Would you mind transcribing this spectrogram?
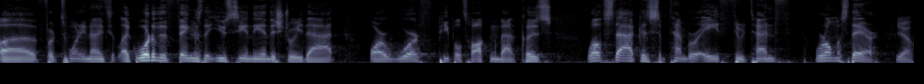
uh, for 2019? Like, what are the things that you see in the industry that are worth people talking about? Because Wealth Stack is September 8th through 10th. We're almost there. Yeah.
